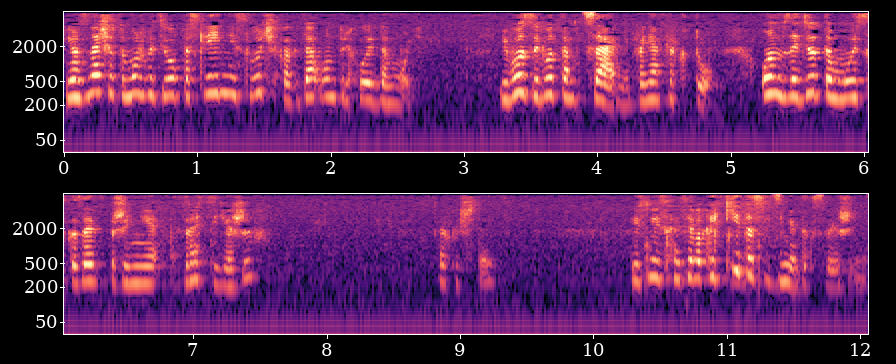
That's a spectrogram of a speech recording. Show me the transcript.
И он знает, что это может быть его последний случай, когда он приходит домой. Его зовет там царь, непонятно кто. Он зайдет домой и сказать жене, здрасте, я жив? Как вы считаете? Если есть хотя бы какие-то сантименты к своей жене.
